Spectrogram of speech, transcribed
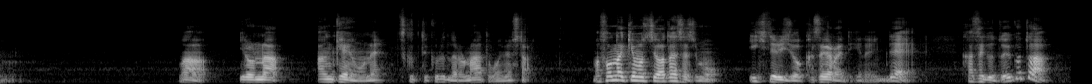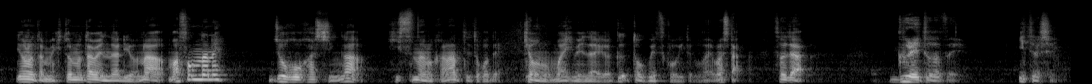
まあいろんな案件をね作ってくるんだろうなと思いました、まあ、そんな気持ちで私たちも生きてる以上稼がないといけないんで稼ぐということは世のため人のためになるような、まあ、そんなね情報発信が必須なのかなというところで今日の舞姫大学特別講義でございました。それではグレートだぜ。いってらっしゃい。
